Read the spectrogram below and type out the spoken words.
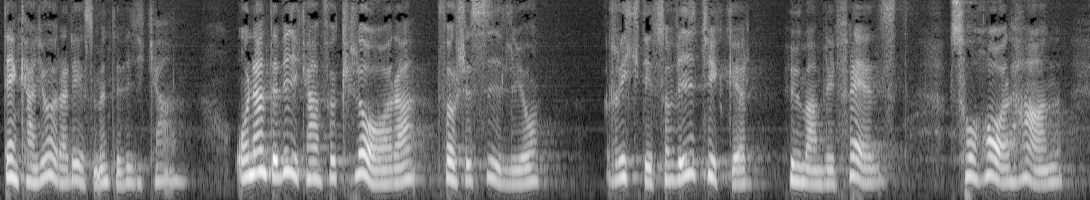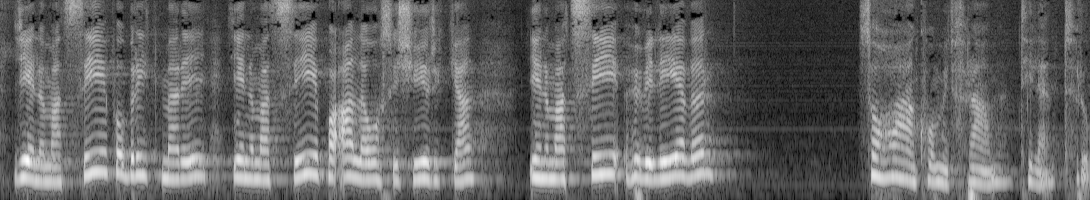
den kan göra det som inte vi kan. Och när inte vi kan förklara för Cecilio riktigt som vi tycker hur man blir frälst, så har han genom att se på Britt-Marie, genom att se på alla oss i kyrkan, genom att se hur vi lever, så har han kommit fram till en tro.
